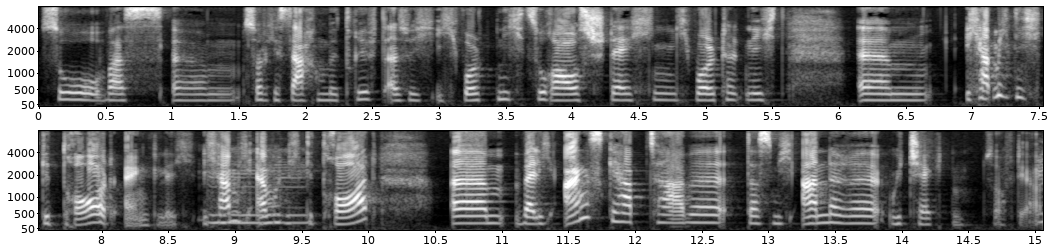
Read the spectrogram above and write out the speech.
so was ähm, solche Sachen betrifft. Also ich, ich wollte nicht so rausstechen, ich wollte halt nicht, ähm, ich habe mich nicht getraut eigentlich. Ich habe mich einfach nicht getraut, ähm, weil ich Angst gehabt habe, dass mich andere rejecten, so auf die Art.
